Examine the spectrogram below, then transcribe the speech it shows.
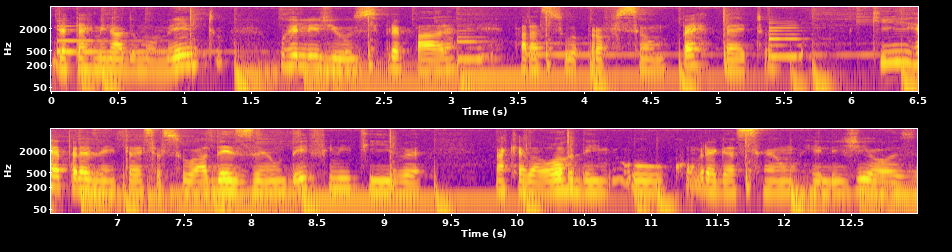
determinado momento, o religioso se prepara para a sua profissão perpétua, que representa essa sua adesão definitiva naquela ordem ou congregação religiosa.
